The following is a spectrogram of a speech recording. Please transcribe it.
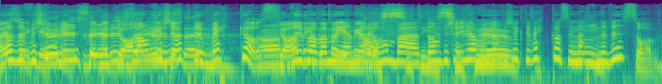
Alltså, så förstår jag De försökte väcka oss. Ja. Vi bara vad menar du? Hon bara, de, försökte, ja, men de försökte väcka oss i natt Mm. när vi sov.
